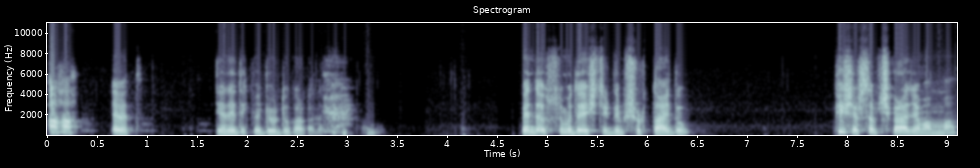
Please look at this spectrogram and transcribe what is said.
Aha. Evet. Denedik ve gördük arkadaşlar. Tamam. Ben de üstümü değiştirdim. Şurttaydım. Pişirsem çıkaracağım ama.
